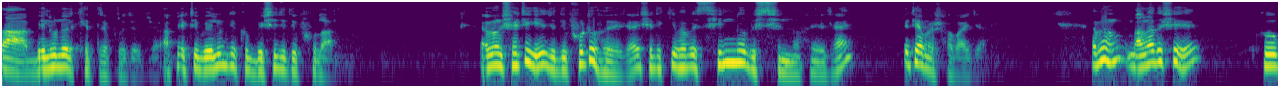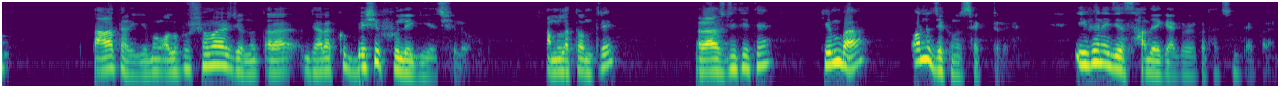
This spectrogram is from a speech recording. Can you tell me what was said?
তা বেলুনের ক্ষেত্রে প্রযোজ্য। আপনি একটি বেলুনকে খুব বেশি যদি ফুলান এবং সেটি যদি ফুটো হয়ে যায়, সেটি কীভাবে ছিন্ন বিচ্ছিন্ন হয়ে যায়, এটি আমরা সবাই জানি। এবং বাংলাদেশে খুব তাড়াতাড়ি এবং অল্প সময়ের জন্য তারা, যারা খুব বেশি ফুলে গিয়েছিল, আমলাতন্ত্রে, রাজনীতিতে কিংবা অন্য যে কোনো সেক্টরে ইভেন এই যে সাদেক অ্যাগ্রোর কথা চিন্তা করেন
